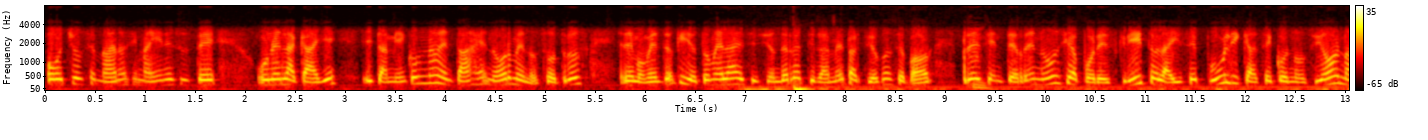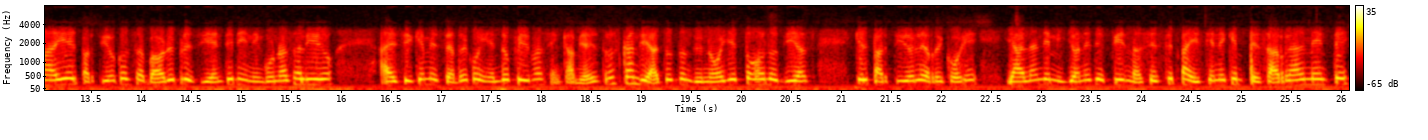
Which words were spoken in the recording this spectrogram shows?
ocho semanas, imagínese usted, uno en la calle y también con una ventaja enorme. Nosotros, en el momento en que yo tomé la decisión de retirarme del Partido Conservador, presenté renuncia por escrito, la hice pública, se conoció, nadie del Partido Conservador, el presidente, ni ninguno ha salido a decir que me estén recogiendo firmas. En cambio, hay otros candidatos donde uno oye todos los días que el partido le recoge y hablan de millones de firmas. Este país tiene que empezar realmente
